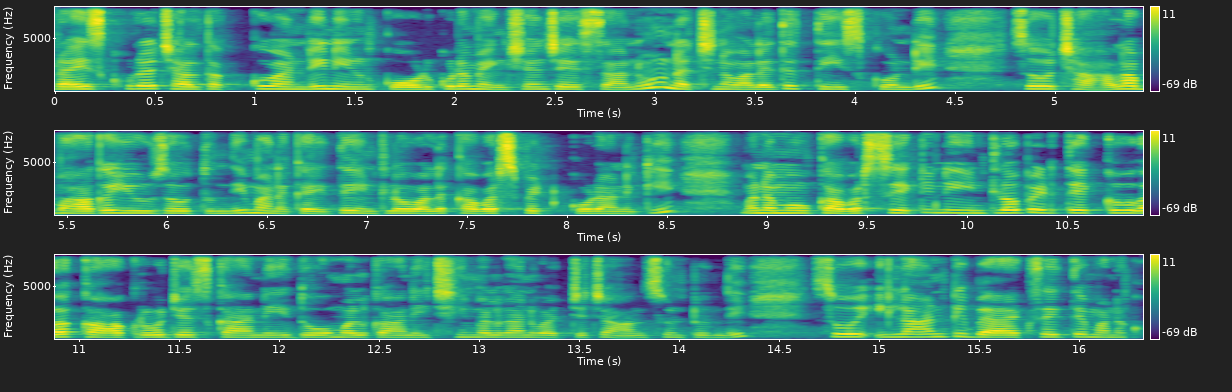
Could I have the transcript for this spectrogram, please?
ప్రైస్ కూడా చాలా తక్కువ అండి. నేను కోడ్ కూడా మెన్షన్ చేస్తాను నచ్చిన వాళ్ళైతే తీసుకోండి. సో సో చాలా బాగా యూజ్ అవుతుంది మనకైతే ఇంట్లో వాళ్ళ కవర్స్ పెట్టుకోవడానికి. మనము కవర్స్ ఎక్కి ఇంట్లో పెడితే ఎక్కువగా కాక్రోచెస్ కానీ దోమలు కానీ చీమలు కానీ వచ్చే ఛాన్స్ ఉంటుంది. సో ఇలాంటి బ్యాగ్స్ అయితే మనకు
